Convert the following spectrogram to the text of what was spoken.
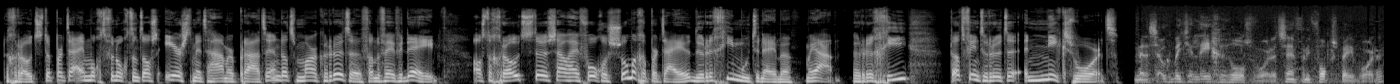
De grootste partij mocht vanochtend als eerst met Hamer praten en dat is Mark Rutte van de VVD. Als de grootste zou hij volgens sommige partijen de regie moeten nemen. Maar ja, regie, dat vindt Rutte een nikswoord. Dat zijn ook een beetje lege hulswoorden. Het zijn van die fopspeelwoorden.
